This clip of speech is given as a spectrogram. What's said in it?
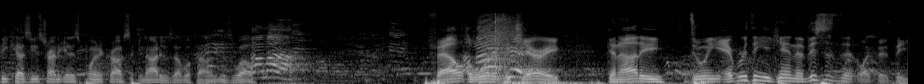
because he was trying to get his point across, that Gennady was elbow fouling as well. Foul awarded to Jerry. Gennady doing everything he can. Now this is the like the, the,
